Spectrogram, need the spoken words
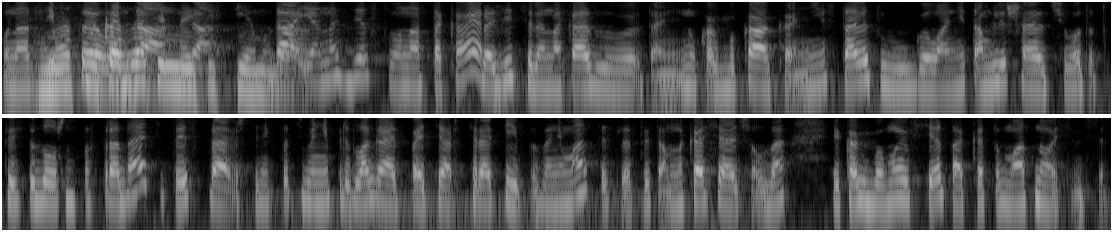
у нас у и нас в целом... наказательная да, система. Да, да, и она с детства у нас такая, родители наказывают, они, ну как бы как, они ставят в угол, они там лишают чего-то. То есть ты должен пострадать, и ты исправишься. Никто тебе не предлагает пойти арт-терапией позаниматься, если ты там накосячил, да, и как бы мы все так к этому относимся.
